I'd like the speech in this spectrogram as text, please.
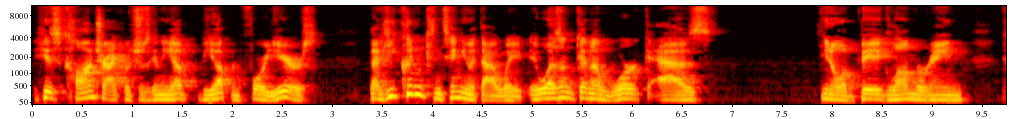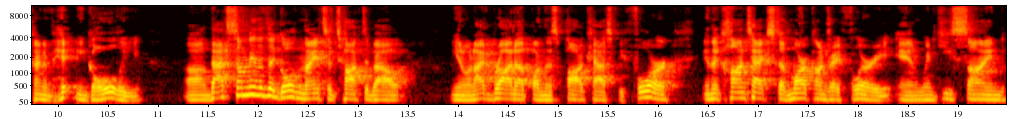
his contract, which was going to be up in four years, that he couldn't continue at that weight. It wasn't going to work as, you know, a big lumbering kind of hit me goalie. Uh, that's something that the Golden Knights had talked about, you know, and I brought up on this podcast before in the context of Marc Andre Fleury and when he signed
